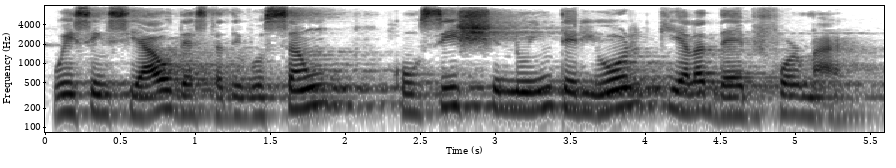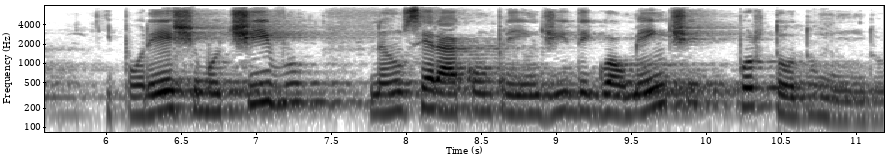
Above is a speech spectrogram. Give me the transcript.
O essencial desta devoção consiste no interior que ela deve formar, e por este motivo não será compreendida igualmente por todo o mundo.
